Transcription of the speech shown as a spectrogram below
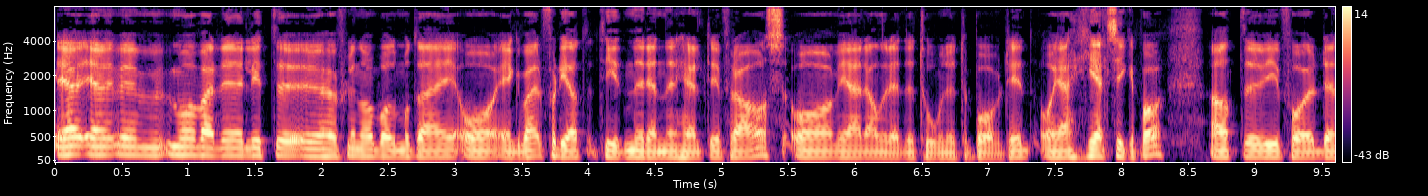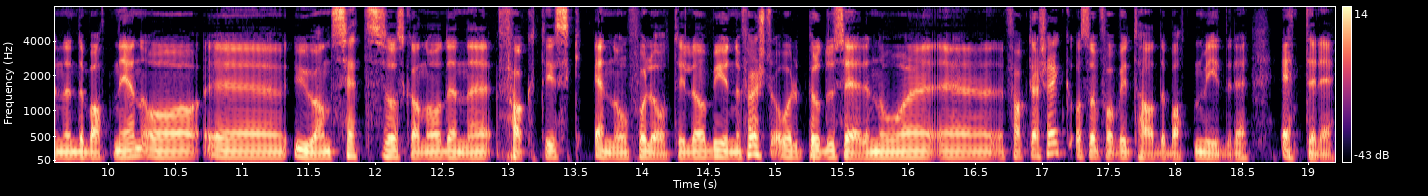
jeg, jeg, må være litt uhøflig høflig nå både mot deg og Egeberg, fordi at tiden renner helt ifra oss, og vi er allerede to minutter på overtid. Og jeg er helt sikker på at vi får denne debatten igjen, og uh, uansett så skal nå denne faktisk ennå få lov til å begynne først, og produsere noe uh, faktasjekk, og så får vi ta debatten videre etter det.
